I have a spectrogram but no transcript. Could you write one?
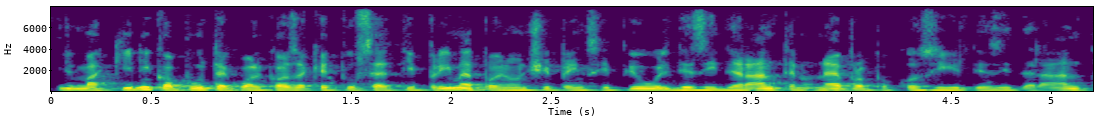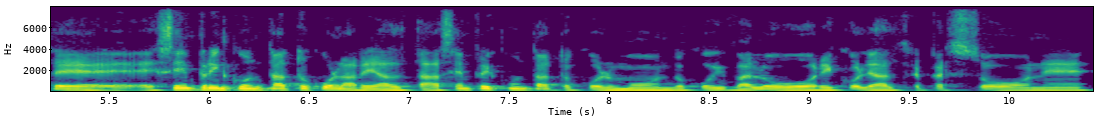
Il macchinico appunto è qualcosa che tu setti prima e poi non ci pensi più, il desiderante non è proprio così, il desiderante è sempre in contatto con la realtà, sempre in contatto col mondo, con i valori, con le altre persone,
